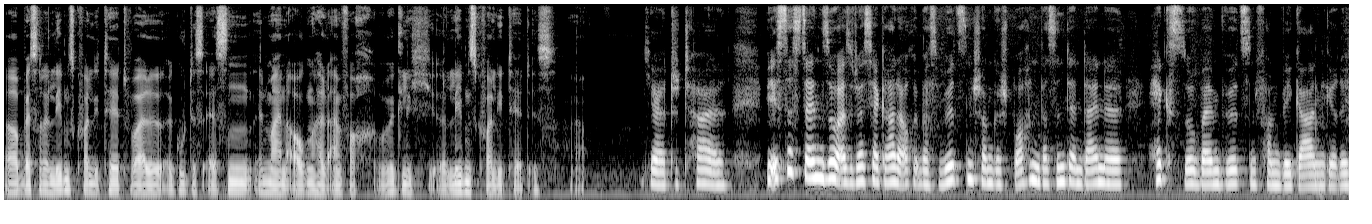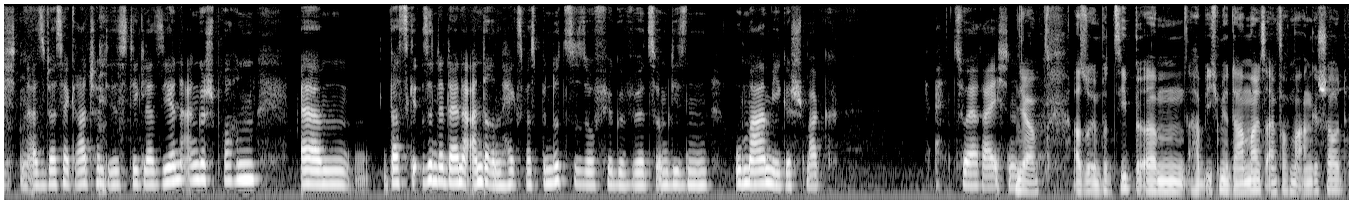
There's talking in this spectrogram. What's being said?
äh, bessere Lebensqualität, weil gutes Essen in meinen Augen halt einfach wirklich Lebensqualität ist. Ja. Ja, total. Wie ist das denn so? Also du hast ja gerade auch über das Würzen schon gesprochen. Was sind denn deine Hacks so beim Würzen von veganen Gerichten? Also du hast ja gerade schon dieses Deglasieren angesprochen. Ähm, was sind denn deine anderen Hacks? Was benutzt du so für Gewürze, um diesen Umami-Geschmack äh, zu erreichen? Ja, also im Prinzip ähm, habe ich mir damals einfach mal angeschaut,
